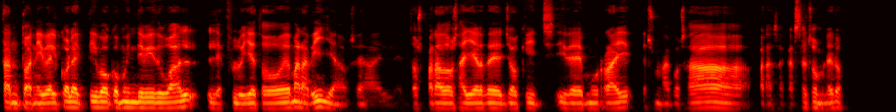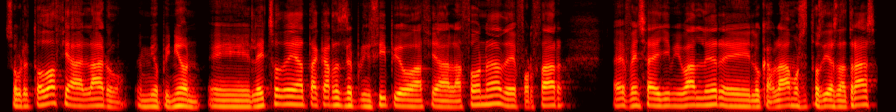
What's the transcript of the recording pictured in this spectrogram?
tanto a nivel colectivo como individual, le fluye todo de maravilla. O sea, el, dos parados ayer de Jokic y de Murray es una cosa para sacarse el sombrero. Sobre todo hacia el aro, en mi opinión. Eh, el hecho de atacar desde el principio hacia la zona, de forzar la defensa de Jimmy Butler, eh, lo que hablábamos estos días de atrás,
